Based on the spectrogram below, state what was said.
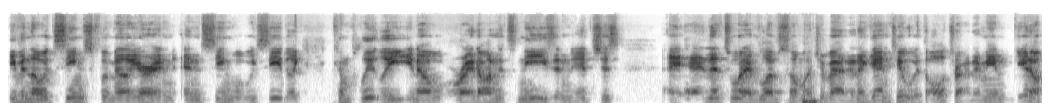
even though it seems familiar and and seeing what we see like completely you know right on its knees and it's just and that's what I've loved so much about it. And again, too, with Ultron, I mean, you know,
